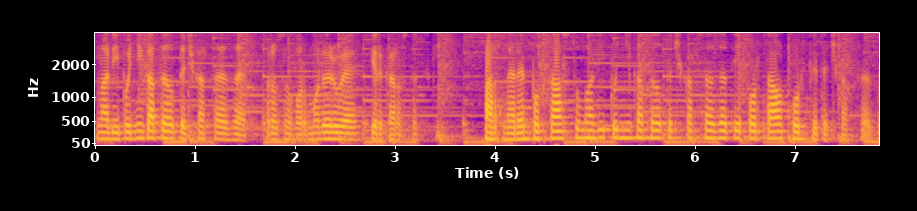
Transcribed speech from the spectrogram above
mladýpodnikatel.cz Rozhovor moderuje Jirka Rostecký. Partnerem podcastu mladýpodnikatel.cz je portál konfi.cz,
